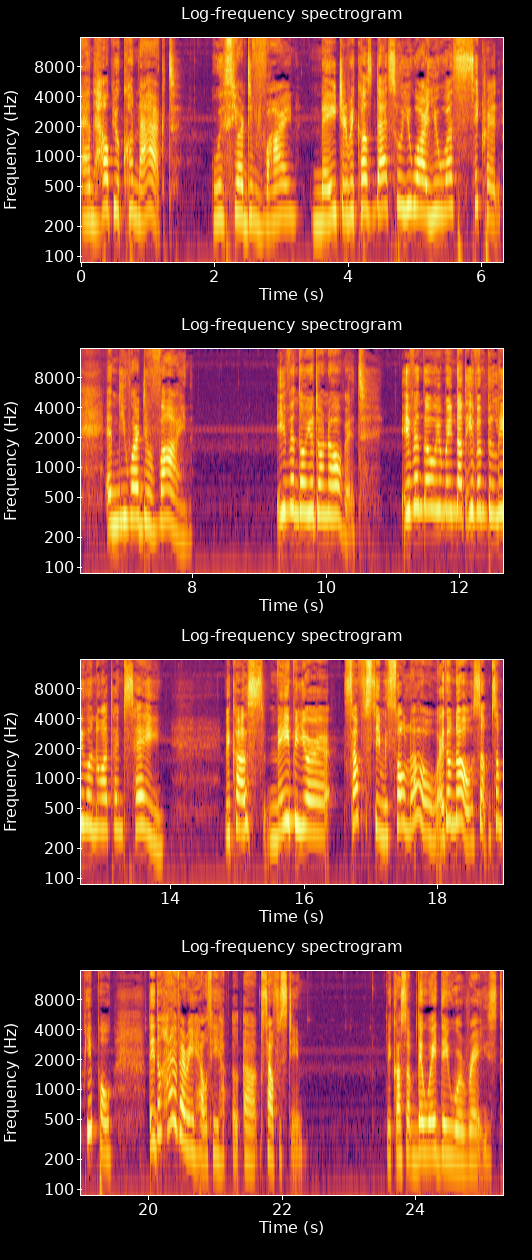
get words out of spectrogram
and help you connect with your divine nature because that's who you are. You are sacred and you are divine even though you don't know it, even though you may not even believe on what I'm saying, because maybe your self-esteem is so low. I don't know. Some some people they don't have very healthy uh, self-esteem because of the way they were raised,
